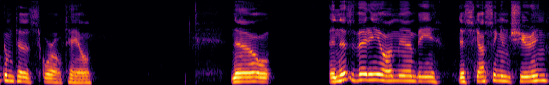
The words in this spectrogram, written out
welcome to the Squirrel Tail. Now, in this video, I'm going to be discussing and shooting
